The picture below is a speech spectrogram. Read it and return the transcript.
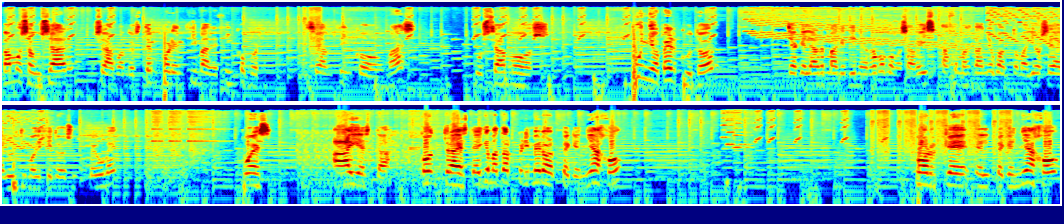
vamos a usar, o sea, cuando estén por encima de 5, pues sean 5 o más, usamos puño percutor, ya que el arma que tiene robo, como sabéis, hace más daño cuanto mayor sea el último dígito de sus PV. Pues ahí está, contra este hay que matar primero al pequeñajo, porque el pequeñajo,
